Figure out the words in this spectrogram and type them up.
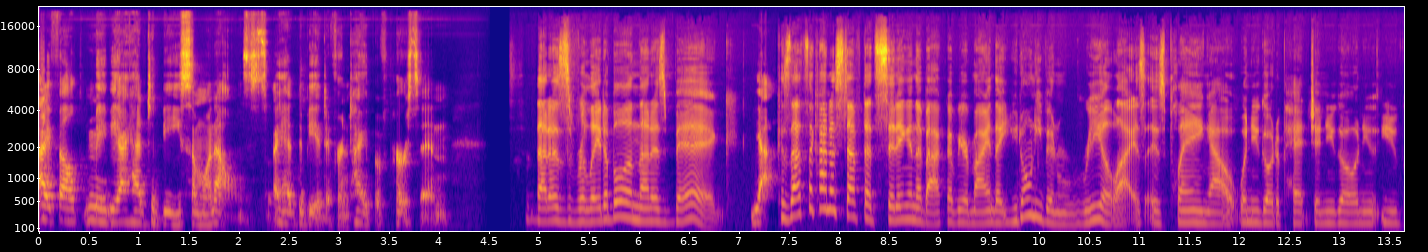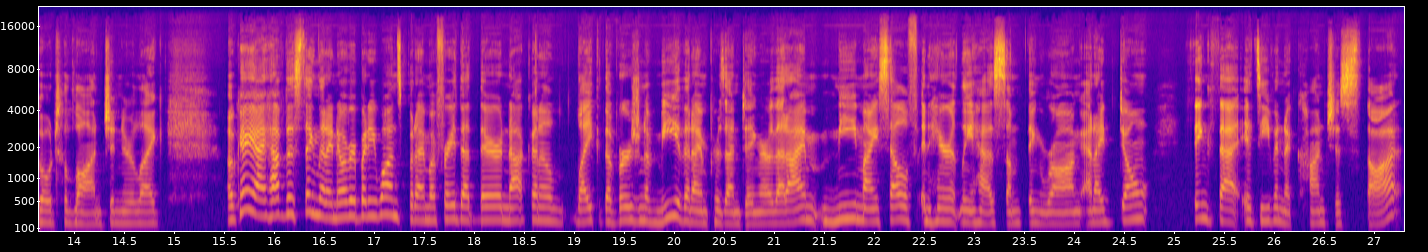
I felt maybe I had to be someone else. I had to be a different type of person. That is relatable and that is big. Yeah. Because that's the kind of stuff that's sitting in the back of your mind that you don't even realize is playing out when you go to pitch and you go and you, you go to launch and you're like, okay, I have this thing that I know everybody wants, but I'm afraid that they're not going to like the version of me that I'm presenting or that I'm me myself inherently has something wrong. And I don't think that it's even a conscious thought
